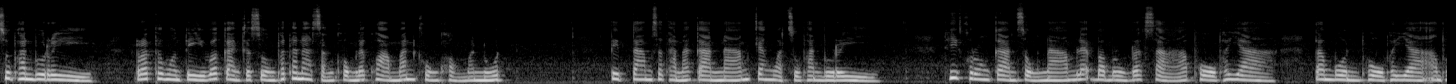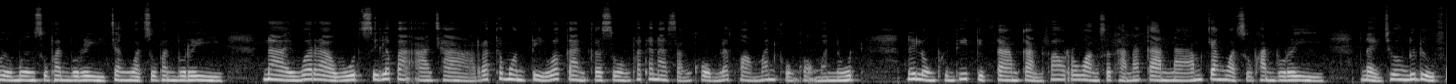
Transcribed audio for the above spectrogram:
สุพรรณบุรี รัฐมนตรีว่าการกระทรวงพัฒนาสังคมและความมั่นคงของมนุษย์ ติดตามสถานการณ์น้ำจังหวัดสุพรรณบุรี ที่โครงการส่งน้ำและบำรุงรักษาโพพยาตำบลโพพยาอำเภอเมืองสุพรรณบุรี จังหวัดสุพรรณบุรี นายวราวุฒิศิลปะอาชา รัฐมนตรีว่าการกระทรวงพัฒนาสังคมและความมั่นคงของมนุษย์ ได้ลงพื้นที่ติดตามการเฝ้าระวังสถานการณ์น้ำจังหวัดสุพรรณบุรี ในช่วงฤดูฝ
